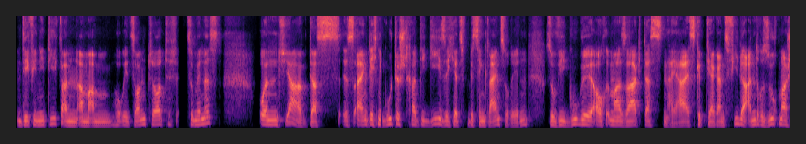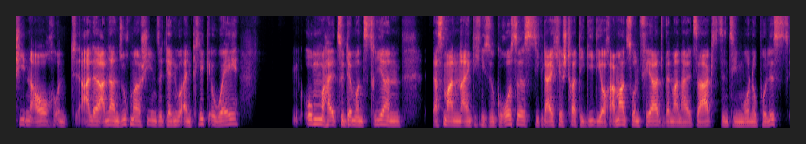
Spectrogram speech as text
definitiv an, am, am Horizont dort zumindest. Und ja, das ist eigentlich eine gute Strategie, sich jetzt ein bisschen klein zu reden. So wie Google auch immer sagt, dass, naja, es gibt ja ganz viele andere Suchmaschinen auch und alle anderen Suchmaschinen sind ja nur ein Click away, um halt zu demonstrieren, dass man eigentlich nicht so groß ist. Die gleiche Strategie, die auch Amazon fährt, wenn man halt sagt, sind sie Monopolist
